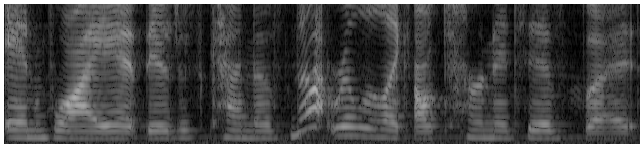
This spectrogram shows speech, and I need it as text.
and Wyatt, they're just kind of not really like alternative, but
